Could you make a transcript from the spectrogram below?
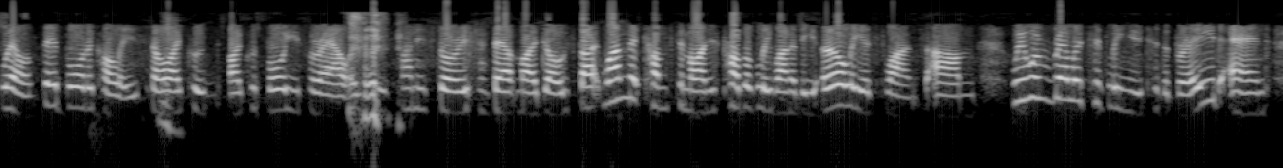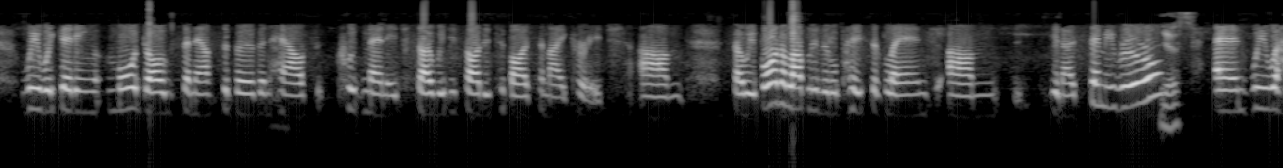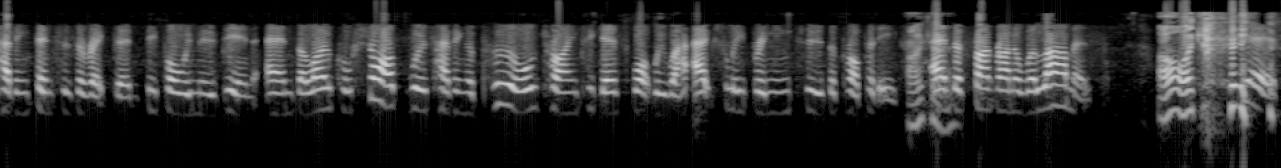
Well, they're border collies, so I could I could bore you for hours with funny stories about my dogs. But one that comes to mind is probably one of the earliest ones. Um, we were relatively new to the breed, and we were getting more dogs than our suburban house could manage. So we decided to buy some acreage. Um, so we bought a lovely little piece of land, um, you know, semi-rural Yes. And we were having fences erected before we moved in and the local shop was having a pool trying to guess what we were actually bringing to the property Okay. and the front runner were llamas Oh, okay. Yes.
